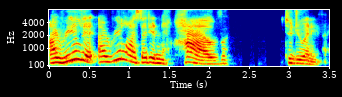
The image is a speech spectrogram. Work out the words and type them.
I really I realized I didn't have to do anything.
